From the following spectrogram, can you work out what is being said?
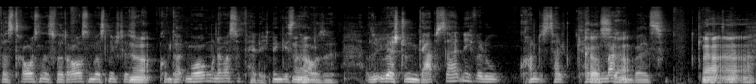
was draußen ist, war draußen, was nicht, das Ja. kommt halt morgen und dann warst du fertig, dann gehst du nach Hause. Also Überstunden gab es da halt nicht, weil du konntest halt keine Krass, machen, ja. weil es ging Ja, nicht, ja, ne? ja.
